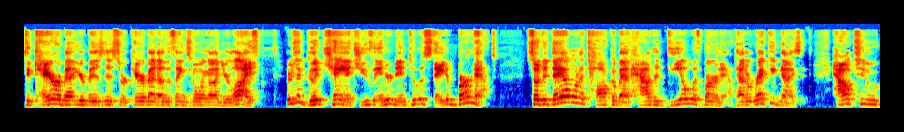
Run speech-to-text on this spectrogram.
to care about your business or care about other things going on in your life, there's a good chance you've entered into a state of burnout. So, today I want to talk about how to deal with burnout, how to recognize it, how to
